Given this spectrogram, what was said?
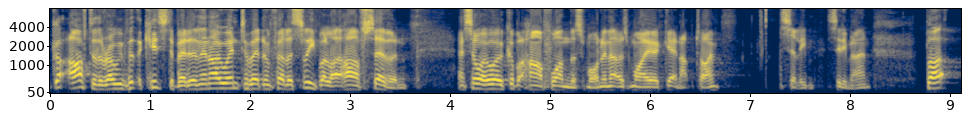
got after the rugby, put the kids to bed, and then I went to bed and fell asleep at like half seven. And so I woke up at half one this morning. That was my uh, getting up time. Silly, silly man. But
